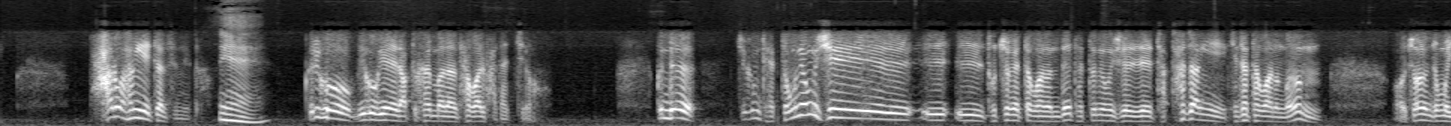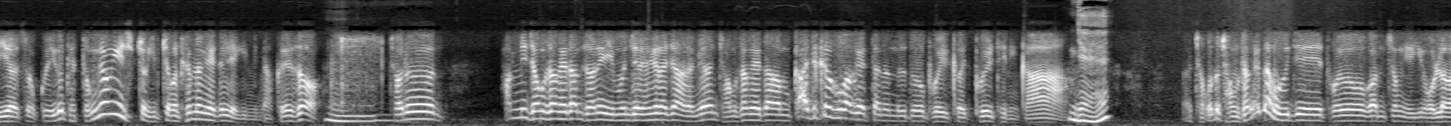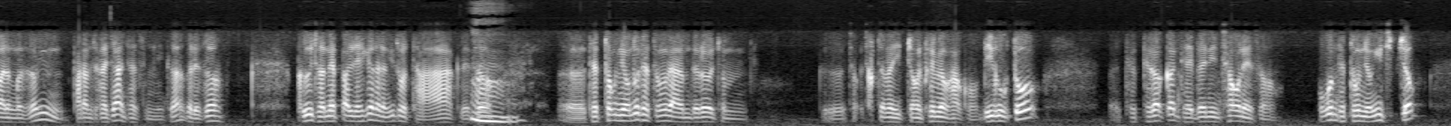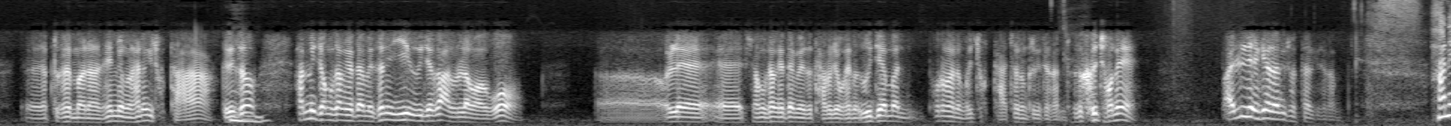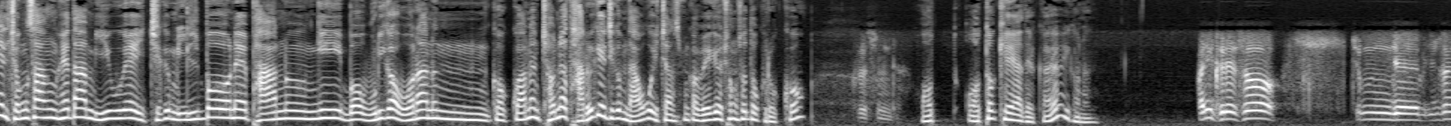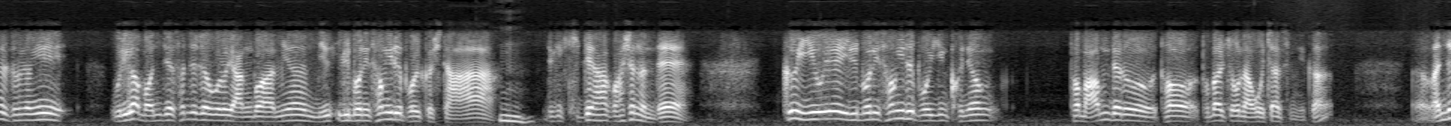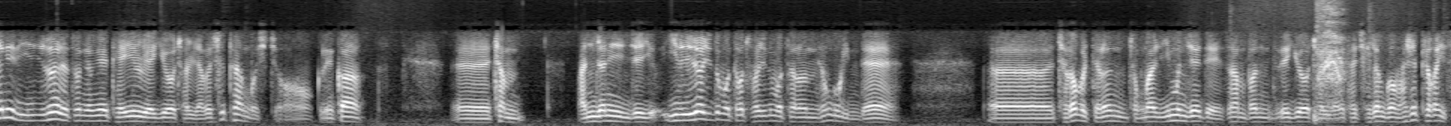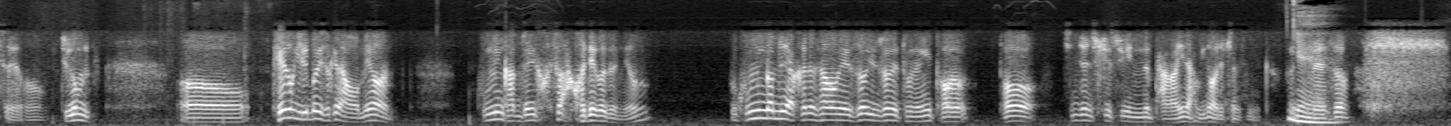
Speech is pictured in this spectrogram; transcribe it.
바로 항의했지 않습니까? 예. 그리고 미국에 납득할 만한 사과를 받았죠. 근데 지금 대통령실 도청했다고 하는데 대통령실 차장이 괜찮다고 하는 거는 어, 저는 정말 이해할 수 없고 이건 대통령이 직접 입장을 표명해야 될 얘기입니다. 그래서 음. 저는 한미 정상회담 전에 이 문제를 해결하지 않으면 정상회담까지 끌고 가겠다는 의도로 보일 보일 테니까. 예. 적어도 정상회담 의제 도요감청 얘기가 올라가는 것은 바람직하지 않지 않습니까? 그래서 그 전에 빨리 해결하는 게 좋다. 그래서 어. 어 대통령도 대통령 나름대로 좀 그 적절한 입장을 표명하고 미국도 백악관 대변인 차원에서 혹은 대통령이 직접 어, 납득할 만한 해명을 하는 게 좋다. 그래서 음. 한미 정상회담에서는 이 의제가 안 올라가고 어, 원래 정상회담에서 다루려고 하는 의제만 토론하는 것이 좋다. 저는 그렇게 생각합니다. 그래서 그 전에 빨리 해결하는 게 좋다. 이렇게 생각합니다. 한일 정상회담 이후에 지금 일본의 반응이 뭐 우리가 원하는 것과는 전혀 다르게 지금 나오고 있지 않습니까? 외교 청소도 그렇고. 그렇습니다. 어, 어떻게 해야 될까요, 이거는? 아니, 그래서 좀 이제 윤석열 대통령이 우리가 먼저 선제적으로 양보하면 일본이 성의를 보일 것이다. 음. 이렇게 기대하고 하셨는데 그 이후에 일본이 성의를 보이긴커녕 더 마음대로 더 도발적으로 나오고 있지 않습니까? 어, 완전히 윤석열 대통령의 대일 외교 전략을 실패한 것이죠. 그러니까 에, 참 완전히 이제 이러지도 못하고 저지도 못하는 형국인데 어, 제가 볼 때는 정말 이 문제에 대해서 한번 외교 전략을 다시 재점검하실 필요가 있어요. 지금 어, 계속 일본이 이렇게 나오면 국민 감정이 커서 악화되거든요. 국민 감정이 약화된 상황에서 윤석열 대통령이 더, 더 진전시킬 수 있는 방안이 나오기는 어렵지 않습니까? 예. 그래서,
